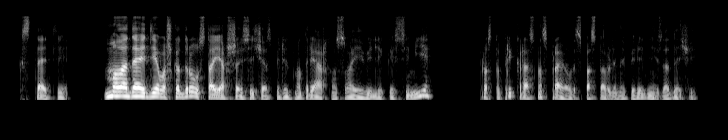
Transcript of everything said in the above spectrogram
Кстати, Молодая девушка Дроу, стоявшая сейчас перед матриархом своей великой семьи, просто прекрасно справилась с поставленной перед ней задачей.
